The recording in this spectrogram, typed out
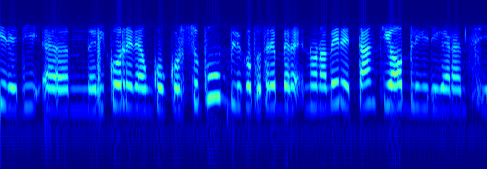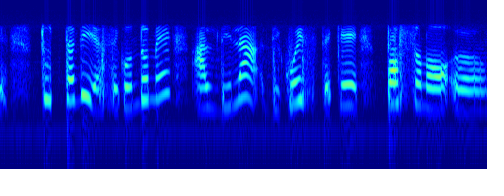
dire, di ehm, ricorrere a un concorso pubblico, potrebbe non avere tanti obblighi di garanzie. Tuttavia, secondo me, al di là di queste che possono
